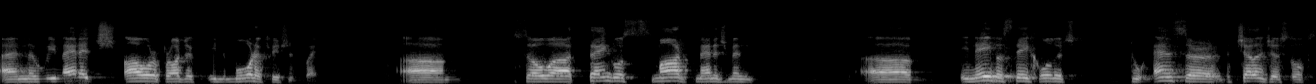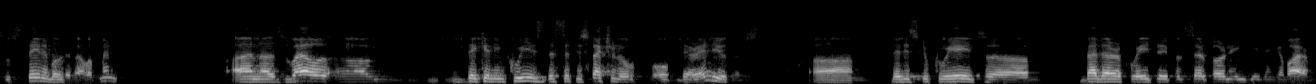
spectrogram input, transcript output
And we manage our project in a more efficient way. Um, so uh, Tango Smart Management uh, enable stakeholders to answer the challenges of sustainable development. And as well, um, they can increase the satisfaction of, of their end users. Um, that is to create uh, better creative and self-learning living environment.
